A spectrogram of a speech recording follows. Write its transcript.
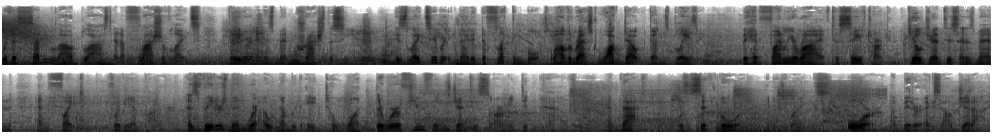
With a sudden loud blast and a flash of lights, Vader and his men crashed the scene. His lightsaber ignited deflecting bolts while the rest walked out, guns blazing. They had finally arrived to save Tarkin, kill Gentis and his men, and fight for the Empire. As Vader's men were outnumbered 8 to 1, there were a few things Gentis' army didn't have, and that was a Sith Lord in his ranks, or a bitter exiled Jedi.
